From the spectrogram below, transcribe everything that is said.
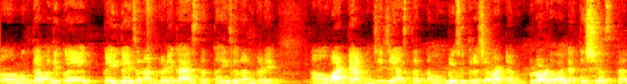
मग त्यामध्ये कै- काही काही जणांकडे काय असतात? काही जणांकडे वाट्या म्हणजे जे असतात ना मंगळसूत्राच्या वाट्या ब्रॉडवाल्या तशी असतात.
